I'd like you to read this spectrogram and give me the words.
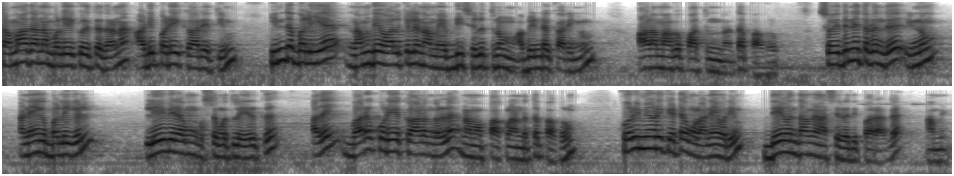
சமாதான பலியை குறித்ததான அடிப்படை காரியத்தையும் இந்த பலியை நம்முடைய வாழ்க்கையில் நாம் எப்படி செலுத்தணும் அப்படின்ற காரியங்களும் ஆழமாக பார்த்துன்னு தான் பார்க்குறோம். ஸோ இதனைத் தொடர்ந்து இன்னும் அநேக பலிகள் லேவிராம புஸ்தகத்தில் இருக்குது அதை வரக்கூடிய காலங்களில் நம்ம பார்க்கலான்றதை பார்க்குறோம். பொறுமையோடு கேட்ட உங்கள் அனைவரையும் தேவன் தாமே ஆசீர்வதிப்பாராக. அமீன்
